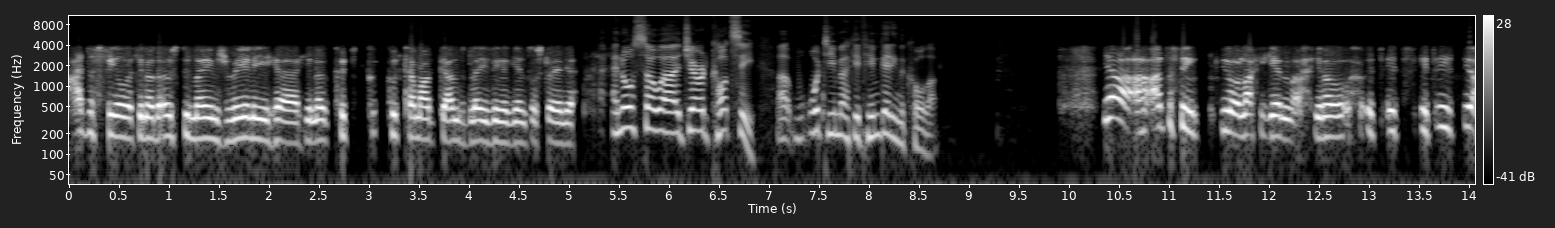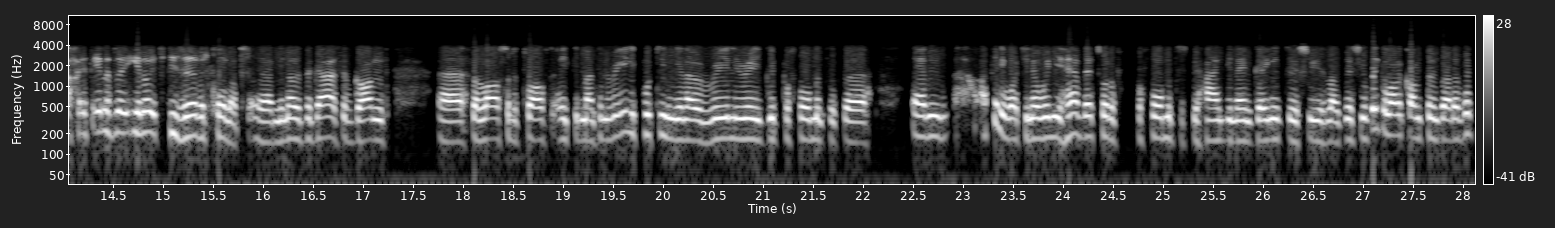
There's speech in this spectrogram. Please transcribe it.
I just feel that you know those two names really uh, you know could could come out guns blazing against Australia. And also uh, Gerald Coetzee. Uh, what do you make of him getting the call up? Yeah, I, I just think you know, like again, you know, it's it's it's it, yeah. At the end of the you know, it's deserved call-ups. Um, you know, the guys have gone uh, for the last sort of 12 to 18 months and really put in, you know, really really good performances. Uh, and I tell you what, you know, when you have that sort of performances behind you and going into a series like this, you'll take a lot of confidence out of it.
